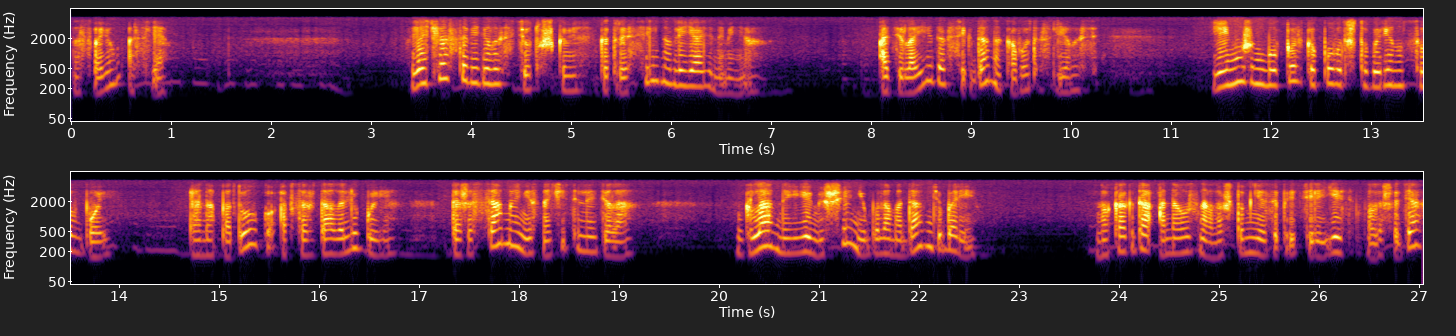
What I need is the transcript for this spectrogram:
на своем осле. Я часто виделась с тетушками, которые сильно влияли на меня. А Делаида всегда на кого-то злилась. Ей нужен был только повод, чтобы ринуться в бой, и она подолгу обсуждала любые, даже самые незначительные дела. Главной ее мишенью была мадам Дюбари. Но когда она узнала, что мне запретили ездить на лошадях,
